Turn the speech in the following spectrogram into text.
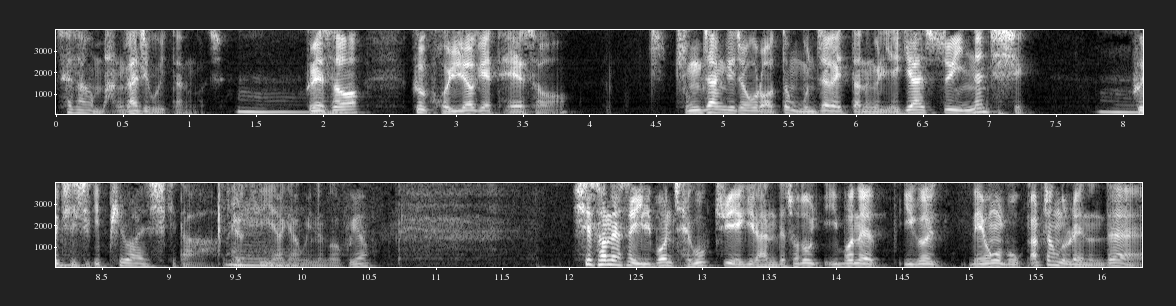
세상은 망가지고 있다는 거죠. 그래서 그 권력에 대해서 중장기적으로 어떤 문제가 있다는 걸 얘기할 수 있는 지식, 그 지식이 필요한 시기다 이렇게 네. 이야기하고 있는 거고요. 시선에서 일본 제국주의 얘기를 하는데 저도 이번에 이거 내용을 보고 깜짝 놀랐는데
